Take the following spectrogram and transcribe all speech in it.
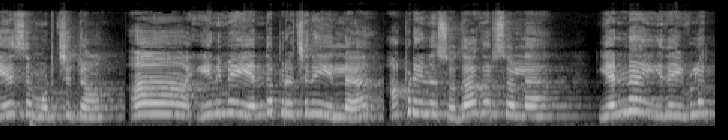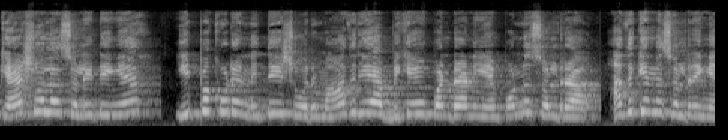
கேஸை முடிச்சிட்டோம். இனிமே எந்த பிரச்சனையும் இல்ல. அப்படின்னு சுதாகர் சொல்ல என்ன இதை இவ்வளோ கேஷுவலாக சொல்லிட்டீங்க? இப்போ கூட நிதிஷ் ஒரு மாதிரியா பிஹேவ் பண்ணுறான்னு என் பொண்ணு சொல்கிறா அதுக்கு என்ன சொல்கிறீங்க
